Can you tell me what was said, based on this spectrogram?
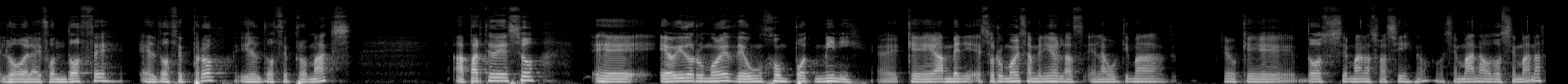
luego el iPhone 12, el 12 Pro y el 12 Pro Max. Aparte de eso, eh, he oído rumores de un HomePod mini, eh, que esos rumores han venido en las, en la última, creo que dos semanas o así, ¿no? O semana o dos semanas.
